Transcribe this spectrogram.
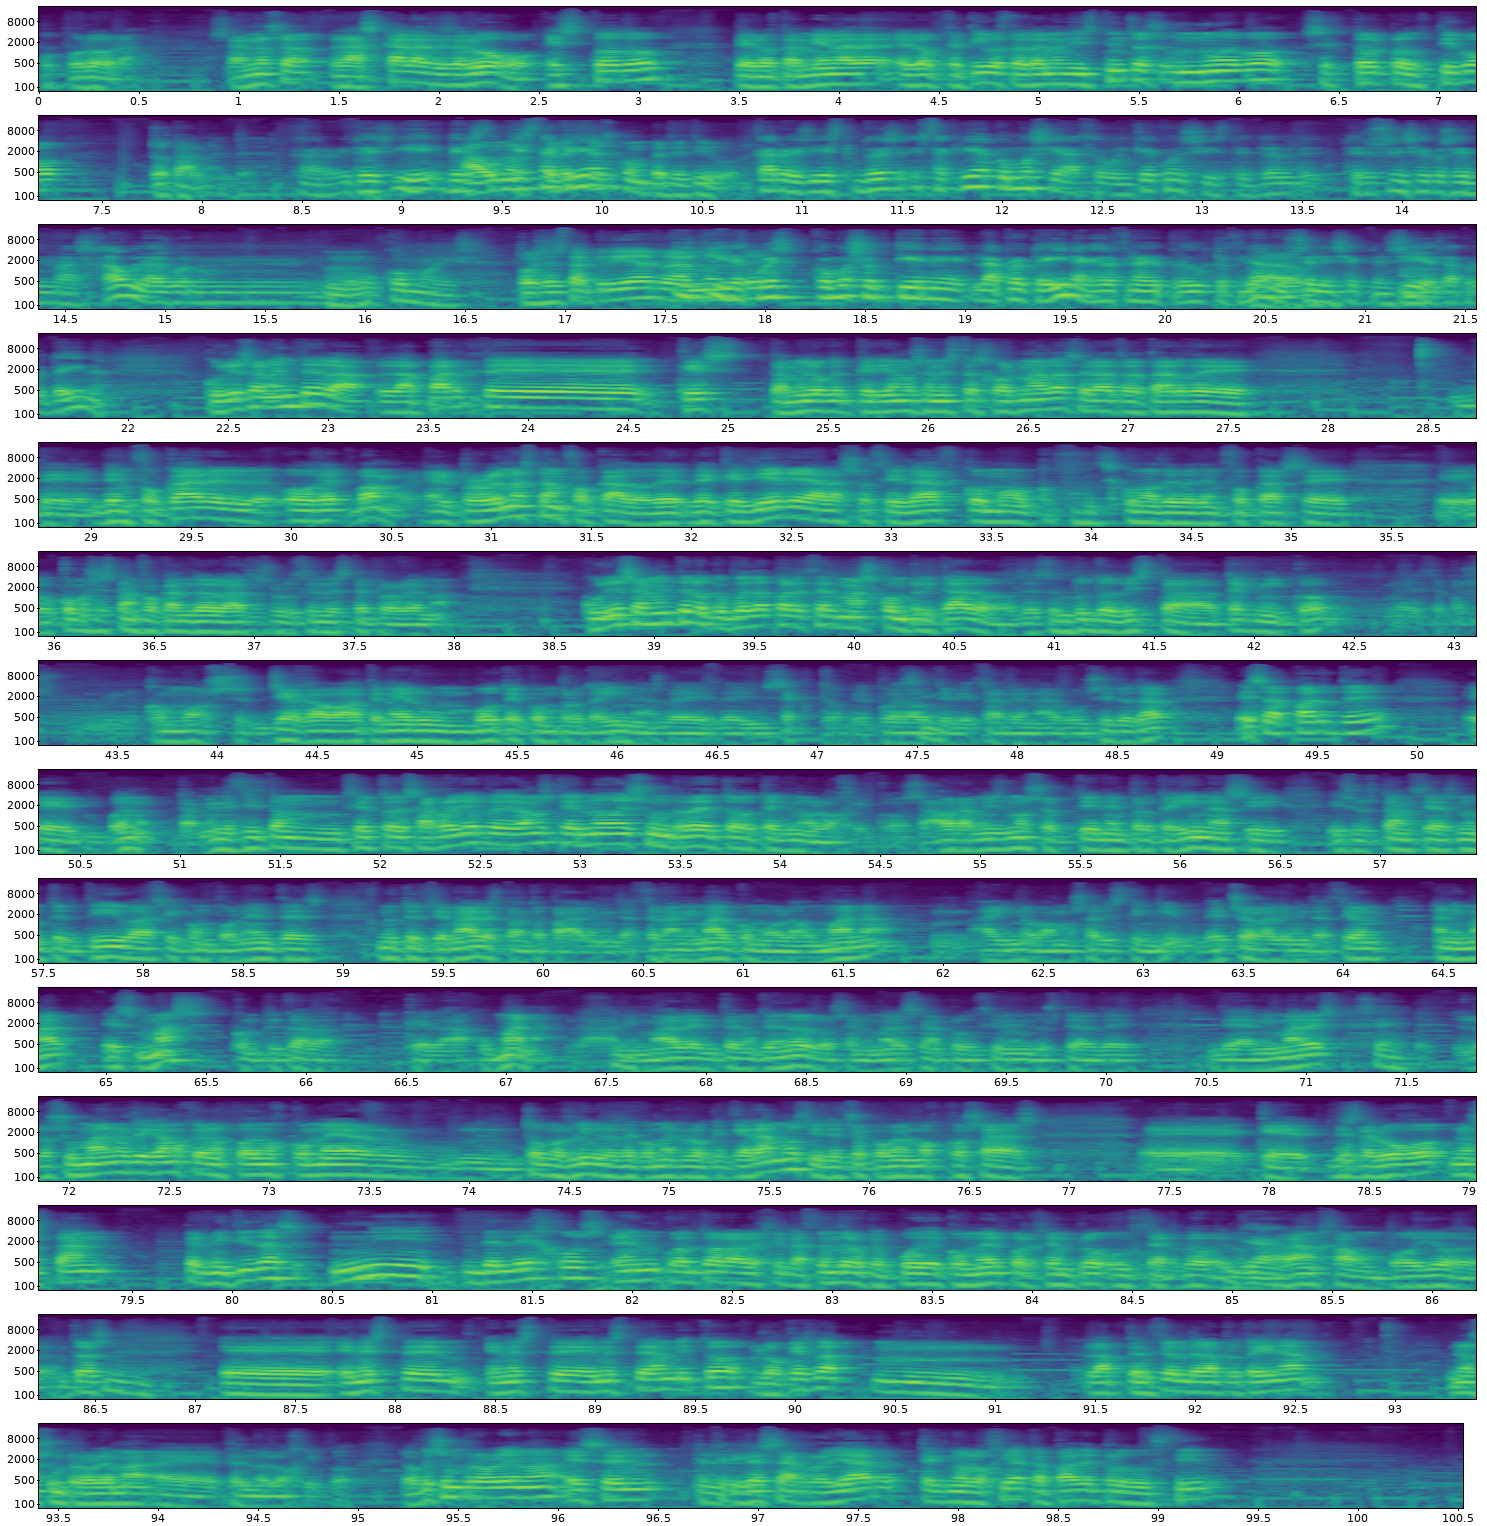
o por hora. O sea, no so- la escala desde luego es todo, pero también la- el objetivo es totalmente distinto. Es un nuevo sector productivo totalmente. Claro. Entonces, y, pero A y unos esta precios cría, competitivos. claro, y esta- entonces, ¿esta cría cómo se hace o en qué consiste? ¿De dónde- ¿Tenéis insectos en unas jaulas o en un... Mm. o cómo es? Pues esta cría Y- realmente... Y, después, ¿cómo se obtiene la proteína, que es al final el producto final? Claro. No es el insecto en sí, Mm. es la proteína. Curiosamente, la, la parte que es también lo que queríamos en estas jornadas era tratar de, de, de enfocar el. O de, vamos, el problema está enfocado, de, de que llegue a la sociedad cómo, cómo, cómo debe de enfocarse eh, o cómo se está enfocando la resolución de este problema. Curiosamente, lo que pueda parecer más complicado desde un punto de vista técnico, es, pues, cómo llega a tener un bote con proteínas de, de insecto que pueda Sí. utilizar en algún sitio y tal, esa parte, eh, bueno, también necesita un cierto desarrollo, pero digamos que no es un reto tecnológico. O sea, ahora mismo se obtienen proteínas y, y sustancias nutritivas y componentes nutricionales, tanto para la alimentación animal como la humana, ahí no vamos a distinguir. De hecho, la alimentación animal es más complicada que la humana. La animal, en términos de los animales en la producción industrial de, de animales. Sí. Los humanos, digamos que nos podemos comer, mm, somos libres de comer lo que queramos y de hecho comemos cosas eh, que desde luego no están permitidas ni de lejos en cuanto a la legislación de lo que puede comer, por ejemplo, un cerdo en Ya. una granja o un pollo. Entonces, eh, en, este, en, este, en este ámbito, lo que es la, mm, la obtención de la proteína no es un problema eh, tecnológico. Lo que es un problema es el, desarrollar tecnología capaz de producir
